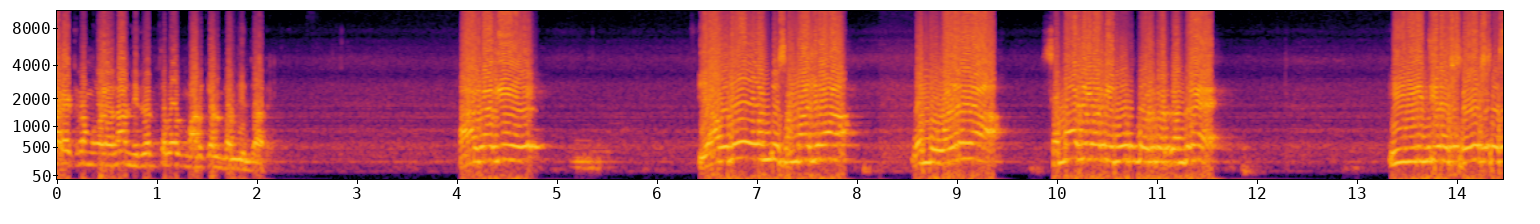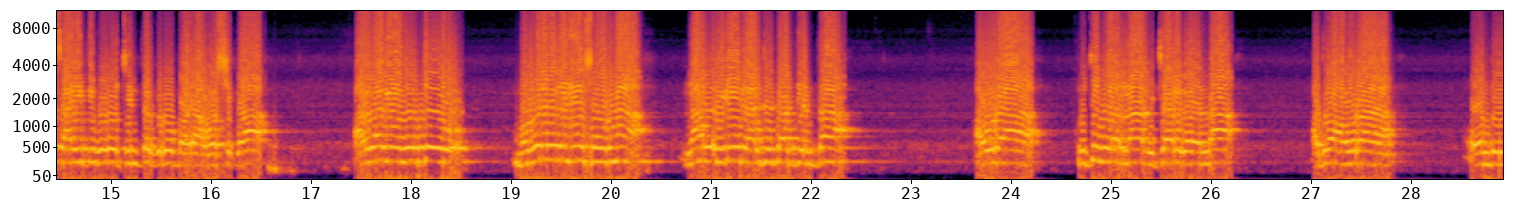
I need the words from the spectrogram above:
ಕಾರ್ಯಕ್ರಮಗಳನ್ನ ನಿರಂತರವಾಗಿ ಮಾಡ್ಕೊಂಡು ಬಂದಿದ್ದಾರೆ. ಹಾಗಾಗಿ ಯಾವುದೇ ಒಂದು ಸಮಾಜ ಒಂದು ಒಳ್ಳೆಯ ಸಮಾಜವಾಗಿ ರೂಪುಗೊಳ್ಬೇಕಂದ್ರೆ ಈ ರೀತಿಯ ಶ್ರೇಷ್ಠ ಸಾಹಿತಿಗಳು, ಚಿಂತಕರು ಬಹಳ ಅವಶ್ಯಕ. ಹಾಗಾಗಿ ಇವತ್ತು ಮೊಘಲ ಗಣೇಶ್ ಅವ್ರನ್ನ ನಾವು ಇಡೀ ರಾಜ್ಯದಾದ್ಯಂತ ಅವರ ಕೃತಿಗಳನ್ನ, ವಿಚಾರಗಳನ್ನ ಅಥವಾ ಅವರ ಒಂದು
